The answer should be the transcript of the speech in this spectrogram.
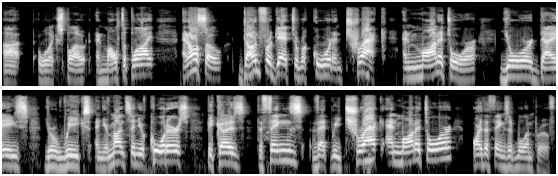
uh, will explode and multiply. And also, don't forget to record and track and monitor your days, your weeks, and your months and your quarters, because the things that we track and monitor are the things that will improve.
